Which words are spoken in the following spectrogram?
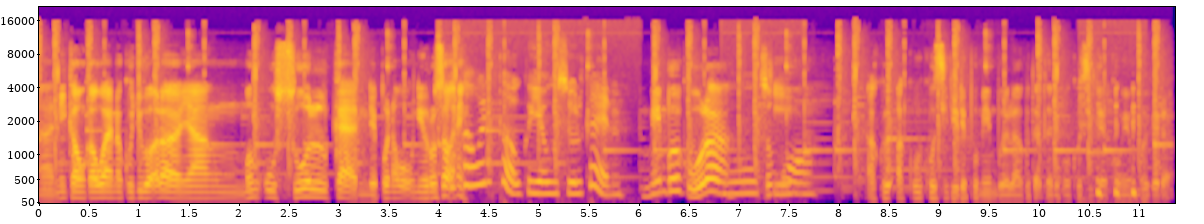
Uh, ni kawan-kawan aku jugalah yang mengusulkan dia pun nak buat undi rosak ni. Kawan kau ke yang usulkan? Member aku lah. Oh, okey. Semua. Aku aku consider dia pun member lah. Aku tak tahu dia pun consider aku member ke tak.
